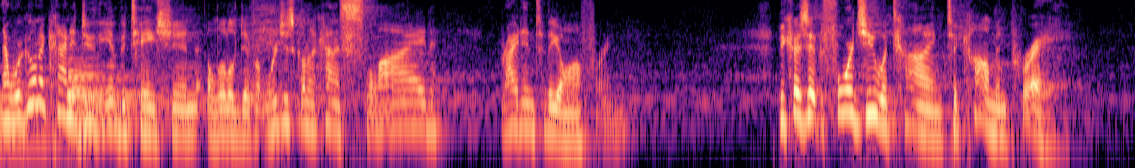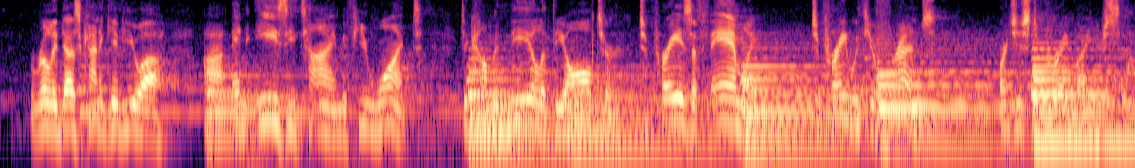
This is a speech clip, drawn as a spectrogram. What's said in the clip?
Now we're going to kind of do the invitation a little different. We're just going to kind of slide right into the offering. Because it affords you a time to come and pray. It really does kind of give you a, uh, an easy time if you want to come and kneel at the altar, to pray as a family, to pray with your friends, or just to pray by yourself.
